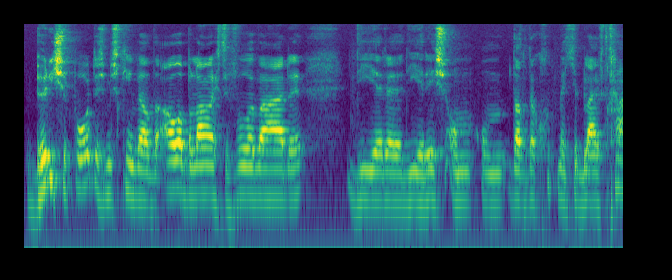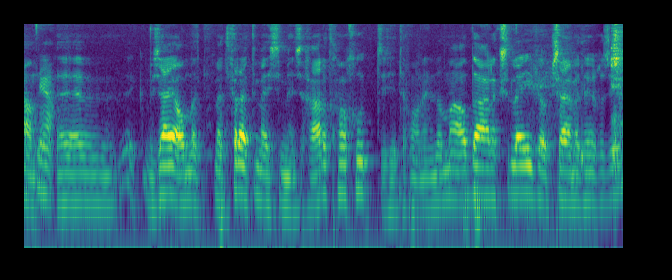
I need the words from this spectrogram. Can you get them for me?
buddy support is misschien wel de allerbelangrijkste voorwaarde die er, eh, die er is om, om dat het ook goed met je blijft gaan. Ja. Ehm, we zeiden al, met, met vooruit de meeste mensen gaat het gewoon goed. Ze zitten gewoon in een normaal dagelijks leven, ook zijn met hun gezin.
